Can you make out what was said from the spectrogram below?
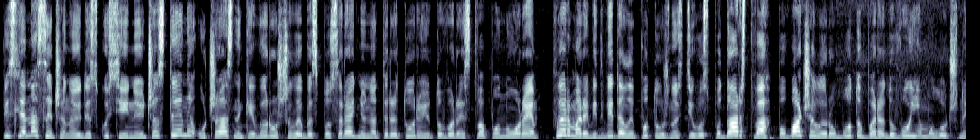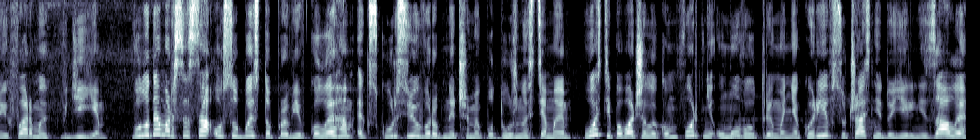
Після насиченої дискусійної частини учасники вирушили безпосередньо на територію товариства Понори. Фермери відвідали потужності господарства, побачили роботу передової молочної ферми в дії. Володимир Сиса особисто провів колегам екскурсію виробничими потужностями. Гості побачили комфортні умови утримання корів, сучасні доїльні зали.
